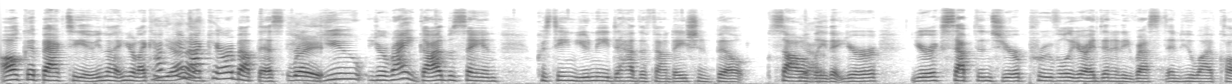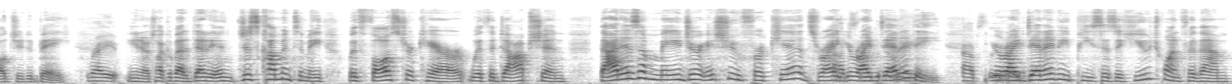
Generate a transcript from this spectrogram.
i'll get back to you you know and you're like how yeah. can you not care about this right you you're right god was saying christine you need to have the foundation built solidly yeah. that your your acceptance your approval your identity rests in who i've called you to be right you know talk about identity and just coming to me with foster care with adoption that is a major issue for kids, right? Absolutely. Your identity. Absolutely. Your identity piece is a huge one for them.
